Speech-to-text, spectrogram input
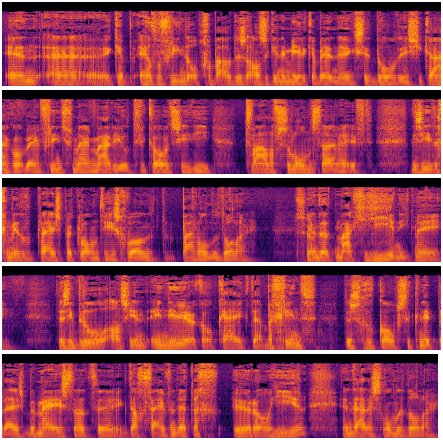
En eh, ik heb heel veel vrienden opgebouwd. Dus als ik in Amerika ben en ik zit bijvoorbeeld in Chicago bij een vriend van mij, Mario Tricozzi, die twaalf salons daar heeft, dan zie je de gemiddelde prijs per klant, die is gewoon een paar honderd dollar. En dat maak je hier niet mee. Dus ik bedoel, als je in, in New York ook kijkt, daar begint dus de goedkoopste knipprijs. Bij mij is dat, eh, ik dacht 35 euro hier en daar is het 100 dollar.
